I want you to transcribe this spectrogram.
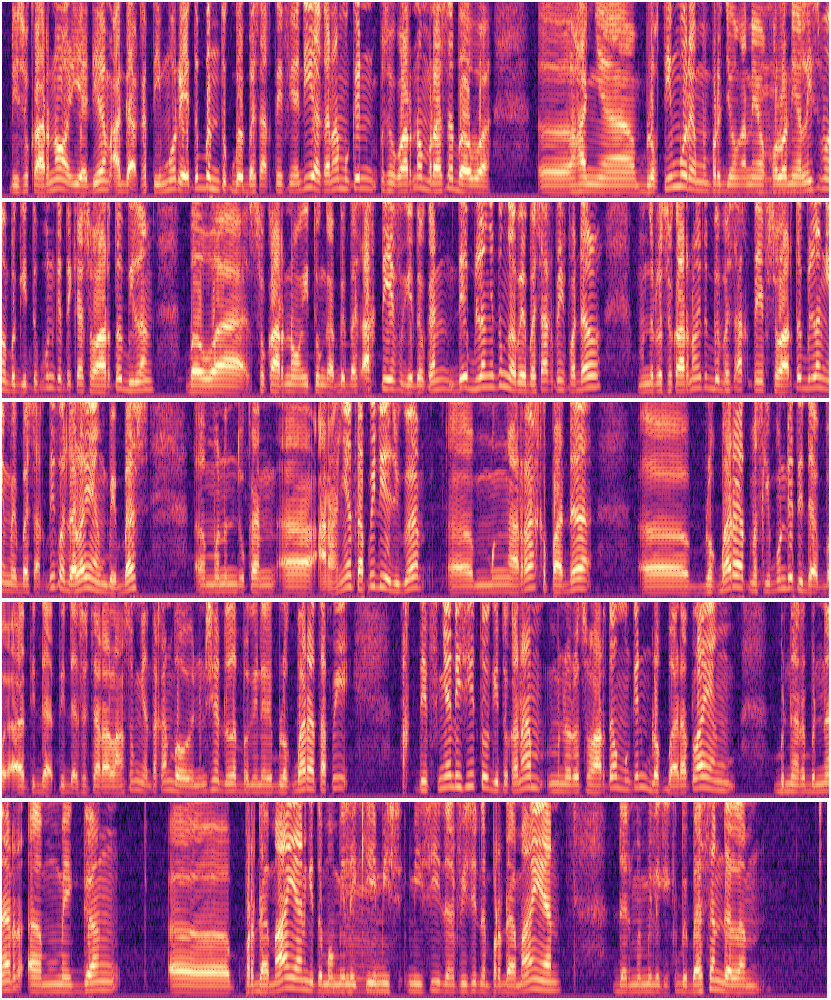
di Soekarno ya dia agak ke timur ya itu bentuk bebas aktifnya dia. Karena mungkin Soekarno merasa bahwa eh, hanya blok timur yang memperjuangkan neokolonialisme. Begitupun ketika Soeharto bilang bahwa Soekarno itu nggak bebas aktif gitu kan. Dia bilang itu nggak bebas aktif padahal menurut Soekarno itu bebas aktif. Soeharto bilang yang bebas aktif adalah yang bebas eh, menentukan eh, arahnya. Tapi dia juga eh, mengarah kepada eh, blok barat. Meskipun dia tidak eh, tidak tidak secara langsung menyatakan bahwa Indonesia adalah bagian dari blok barat tapi aktifnya di situ gitu. Karena menurut Soeharto mungkin blok barat lah yang benar-benar eh, memegang eh, perdamaian gitu memiliki misi, misi dan visi dan perdamaian dan memiliki kebebasan dalam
